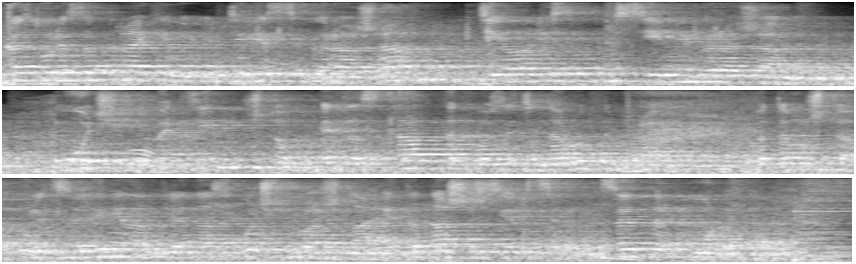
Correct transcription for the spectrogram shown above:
которые затрагивают интересы горожан, делались всеми горожанами. Очень хотим, чтобы это стал такой, знаете, народный проект, потому что улица Ленина для нас очень важна. Это наше сердце, центр города.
